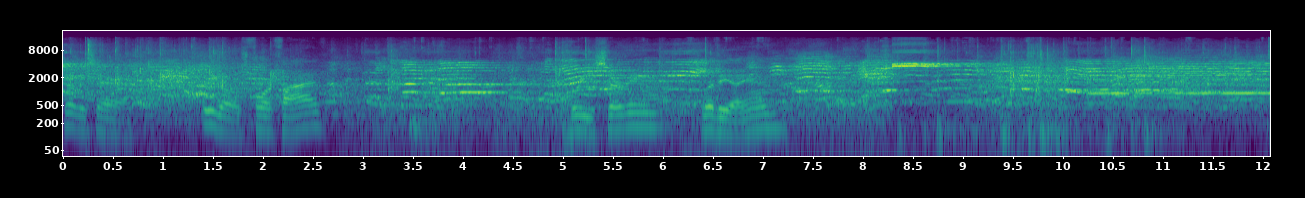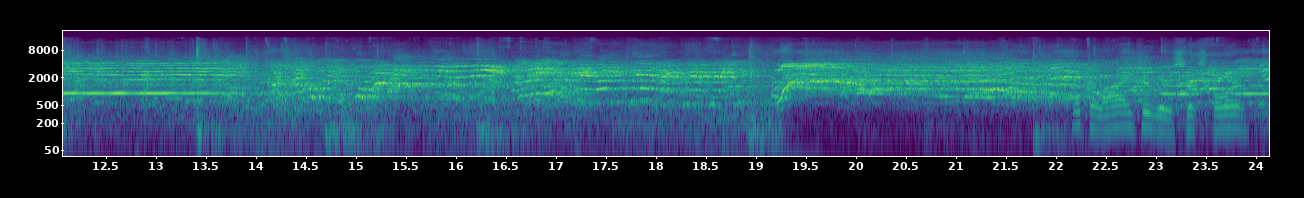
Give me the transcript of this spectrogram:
Service error. 4-5. Bree serving. Olivia in. Hit the line, Cougars 6-4.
